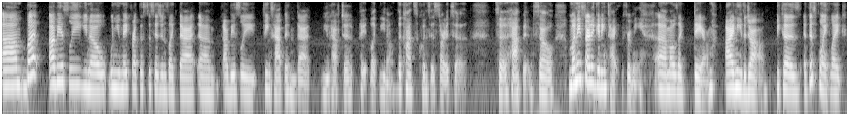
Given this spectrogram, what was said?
Um but obviously you know when you make reckless decisions like that um obviously things happen that you have to pay like you know the consequences started to to happen. So money started getting tight for me. Um i was like damn i need a job. Because at this point like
